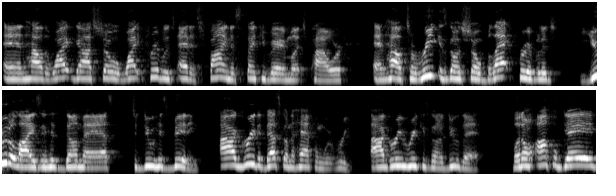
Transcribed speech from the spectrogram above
and how the white guys show white privilege at its finest thank you very much power and how tariq is going to show black privilege utilizing his dumb ass to do his bidding. I agree that that's going to happen with Reek. I agree Reek is going to do that. But on Uncle Gabe,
